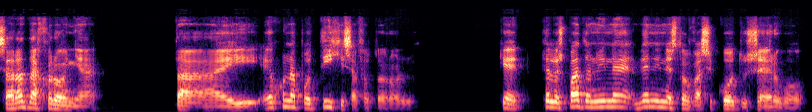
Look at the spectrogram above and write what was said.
40 χρόνια τα ΑΕΗ έχουν αποτύχει σε αυτό το ρόλο. Και τέλος πάντων είναι, δεν είναι στο βασικό τους έργο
